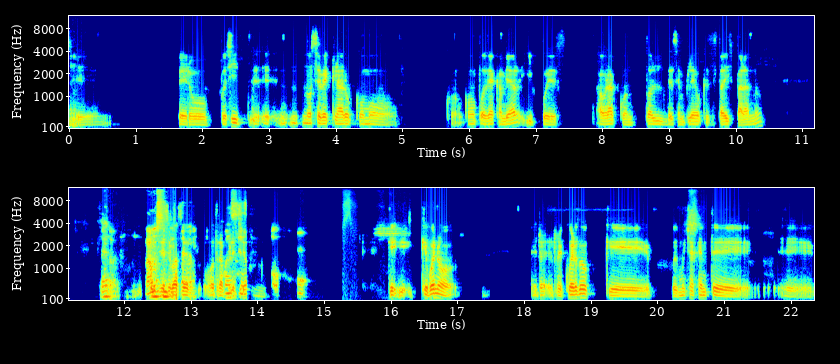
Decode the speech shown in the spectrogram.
Eh, pero pues sí, no se ve claro cómo, cómo, podría cambiar y pues ahora con todo el desempleo que se está disparando, Claro, pues, vamos a va a ser otra presión. Que, bueno, recuerdo que pues mucha gente, eh,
